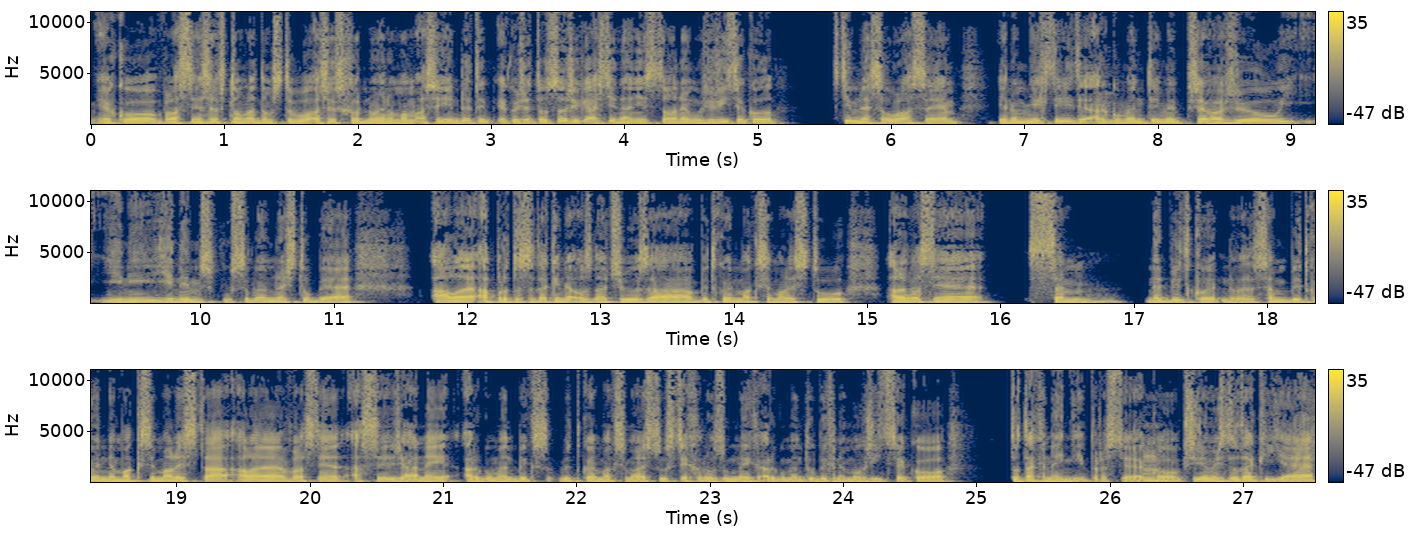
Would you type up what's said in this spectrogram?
jako vlastně se v tomhle s tebou asi shodnu, jenom mám asi jinde typ, jakože to, co říkáš, ti na nic z toho nemůžu říct, jako s tím nesouhlasím, jenom některé ty argumenty mi převažují jiný, jiným způsobem než tobě ale a proto se taky neoznačuju za Bitcoin maximalistu, ale vlastně jsem, ne Bitcoin, nebo jsem Bitcoin nemaximalista, ale vlastně asi žádný argument Bitcoin maximalistů z těch rozumných argumentů bych nemohl říct, jako to tak není prostě, jako hmm. přijde mi, že to tak je,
